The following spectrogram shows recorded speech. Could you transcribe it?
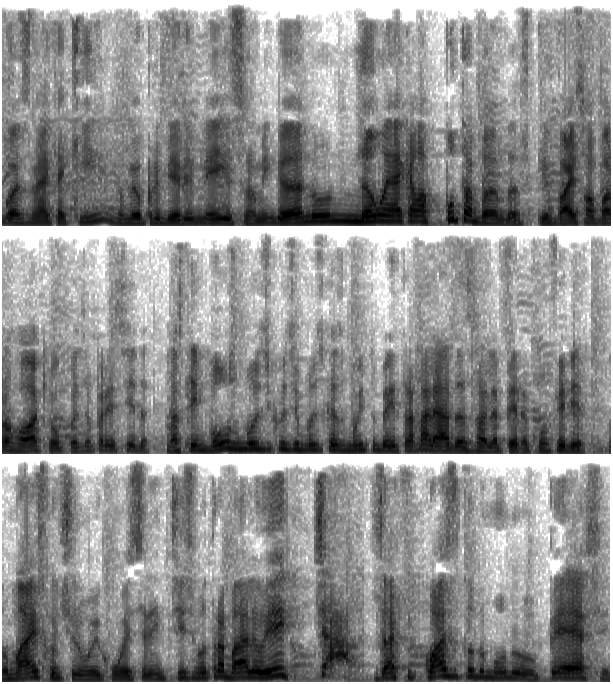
Godsmack aqui, no meu primeiro e-mail, se não me engano, não é aquela puta banda que vai salvar o rock ou coisa parecida, mas tem bons músicos e músicas muito bem trabalhadas, vale a pena conferir. No mais, continue com um excelentíssimo trabalho e tchau! Já que quase todo mundo, PS,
